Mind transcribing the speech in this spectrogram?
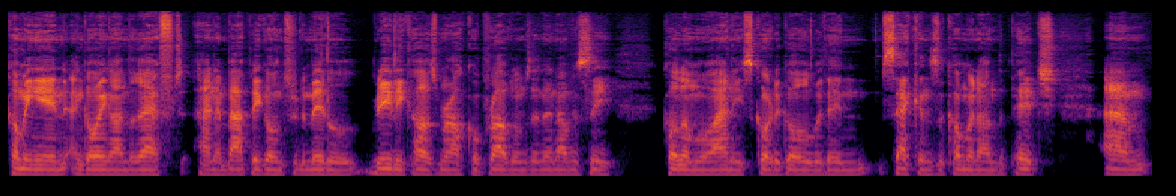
coming in and going on the left and Mbappe going through the middle really caused Morocco problems. And then obviously Kolo Muani scored a goal within seconds of coming on the pitch. Um,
